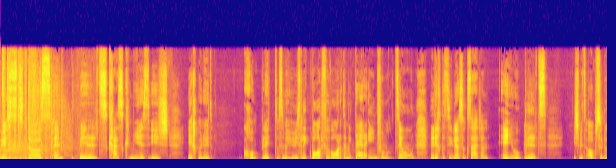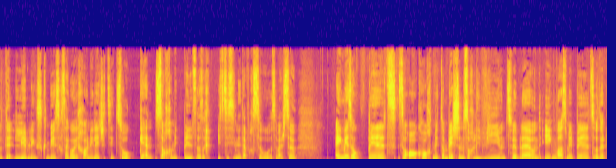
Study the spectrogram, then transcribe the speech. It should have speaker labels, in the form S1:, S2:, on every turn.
S1: gewusst, dass ein Pilz kein Gemüse ist? Ich bin heute komplett aus dem Häuschen geworfen worden mit dieser Information, weil ich der Silja so gesagt habe, ey, Pilz ist mein absolutes Lieblingsgemüse. Ich sage euch, ich habe in letzter Zeit so gerne Sachen mit Pilz. Also ich esse sie nicht einfach so, also weißt so irgendwie so Pilz, so angekocht mit am besten so ein bisschen Wein und Zwiebeln und irgendwas mit Pilz oder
